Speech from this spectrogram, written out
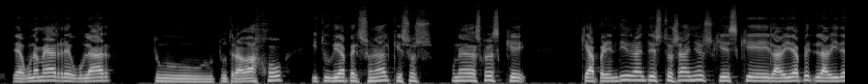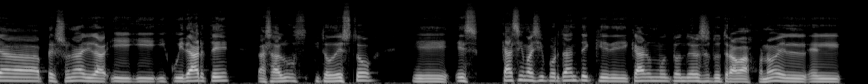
de alguna manera regular tu, tu trabajo y tu vida personal, que eso es una de las cosas que que aprendí durante estos años, que es que la vida, la vida personal y, cuidarte, la salud y todo esto, eh, es casi más importante que dedicar un montón de horas a tu trabajo, ¿no? El,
